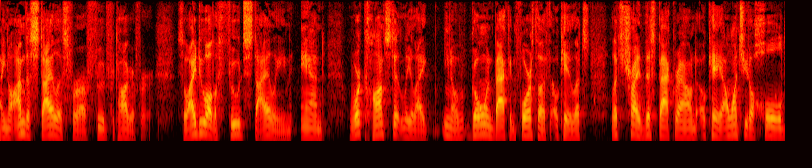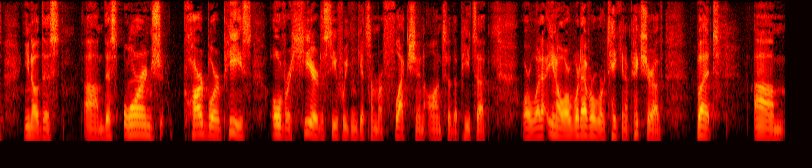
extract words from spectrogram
you know i'm the stylist for our food photographer. So i do all the food styling and we're constantly like you know going back and forth with okay let's let's try this background. Okay i want you to hold you know this um, this orange cardboard piece over here to see if we can get some reflection onto the pizza or what you know or whatever we're taking a picture of. But um,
